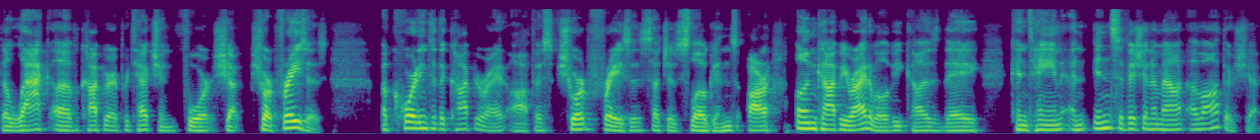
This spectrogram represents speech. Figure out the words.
the lack of copyright protection for sh- short phrases. According to the Copyright Office, short phrases such as slogans are uncopyrightable because they contain an insufficient amount of authorship.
